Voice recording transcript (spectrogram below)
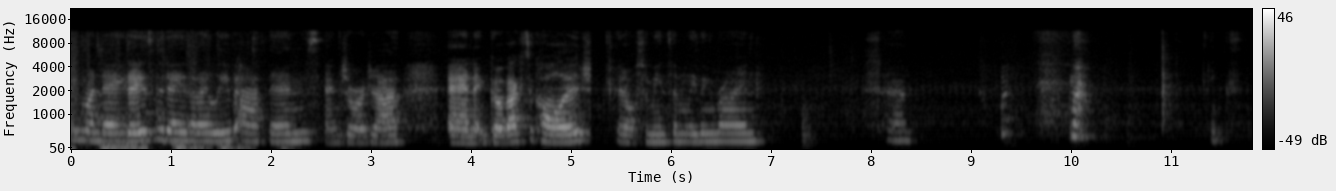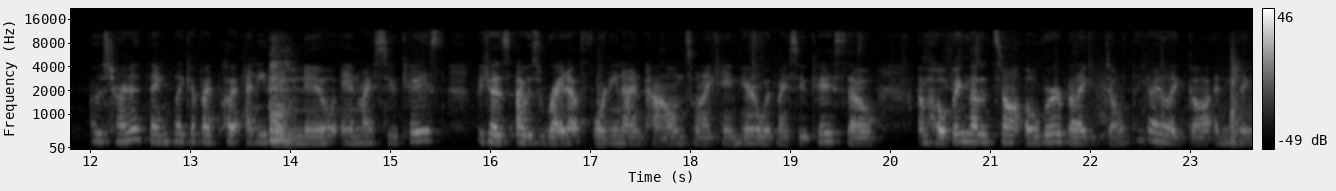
Happy Monday. is the day that I leave Athens and Georgia and go back to college. It also means I'm leaving Brian. Sad. What? Thanks. I was trying to think like if I put anything new in my suitcase because I was right at 49 pounds when I came here with my suitcase. So I'm hoping that it's not over, but I don't think I like got anything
